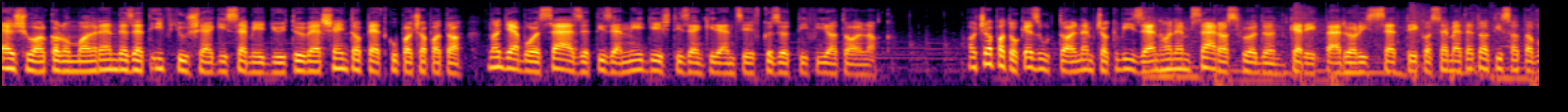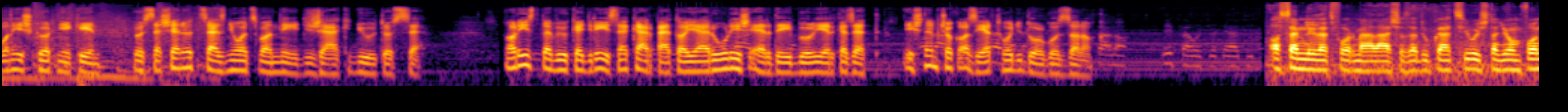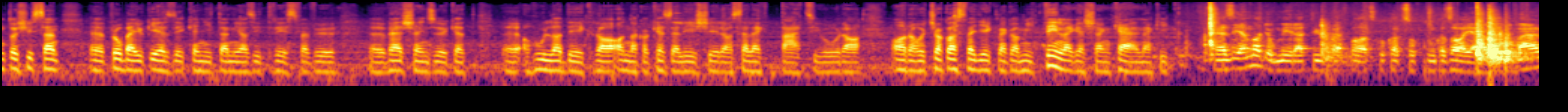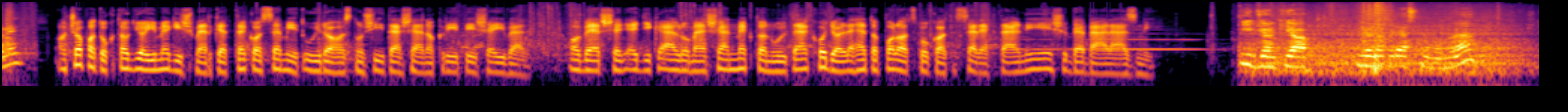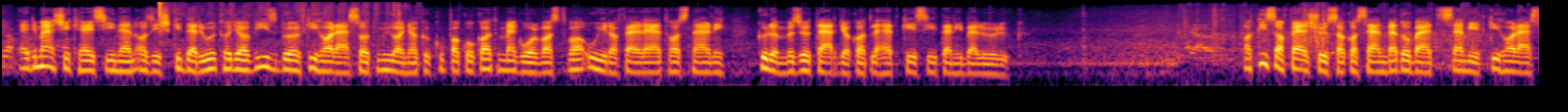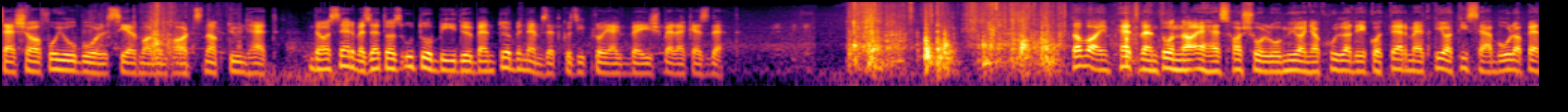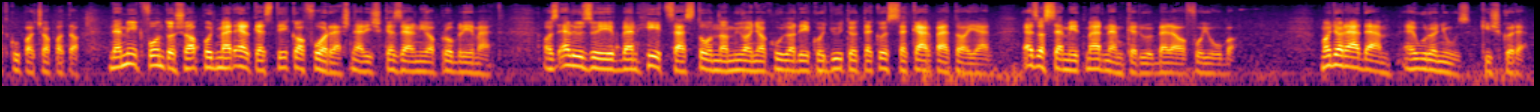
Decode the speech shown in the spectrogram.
Első alkalommal rendezett ifjúsági szemétgyűjtő versenyt a PET kupa csapata, nagyjából 114 és 19 év közötti fiatalnak. A csapatok ezúttal nem csak vízen, hanem szárazföldön kerékpárral is szedték a szemetet a Tiszatavon és környékén, összesen 584 zsák gyűlt össze. A résztvevők egy része Kárpátaljáról és Erdélyből érkezett, és nem csak azért, hogy dolgozzanak. A szemléletformálás, az edukáció is nagyon fontos, hiszen próbáljuk érzékenyíteni az itt résztvevő versenyzőket a hulladékra, annak a kezelésére, a szelektációra, arra, hogy csak azt vegyék meg, ami ténylegesen kell nekik. Ez ilyen nagyobb méretű palackokat szoktunk az aljára dobálni, a csapatok tagjai megismerkedtek a szemét újrahasznosításának lépéseivel. A verseny egyik állomásán megtanulták, hogyan lehet a palackokat szelektálni és bebálázni. Így jön ki a műanyag, hogy ezt nyomom le. Egy másik helyszínen az is kiderült, hogy a vízből kihalászott műanyag kupakokat megolvasztva újra fel lehet használni, különböző tárgyakat lehet készíteni belőlük. A Tisza felső szakaszán bedobált szemét kihalászása a folyóból szélmalomharcnak tűnhet, de a szervezet az utóbbi időben több nemzetközi projektbe is belekezdett. Tavaly 70 tonna ehhez hasonló műanyag hulladékot termelt ki a Tiszából a PET kupa csapata. De még fontosabb, hogy már elkezdték a forrásnál is kezelni a problémát. Az előző évben 700 tonna műanyag hulladékot gyűjtöttek össze Kárpátalján. Ez a szemét már nem kerül bele a folyóba. Magyar Ádám, Euronews, Kisköre.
